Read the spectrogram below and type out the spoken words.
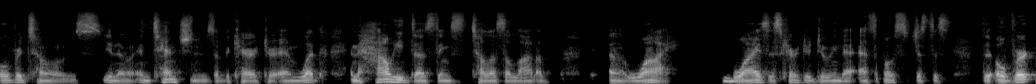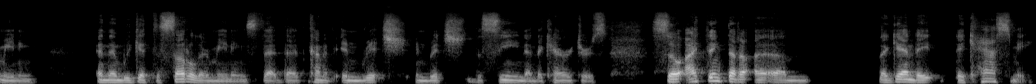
overtones, you know, intentions of the character and what and how he does things tell us a lot of uh, why. Why is this character doing that as opposed to just this the overt meaning? And then we get the subtler meanings that that kind of enrich enrich the scene and the characters. So i think that uh, um, again they they cast me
